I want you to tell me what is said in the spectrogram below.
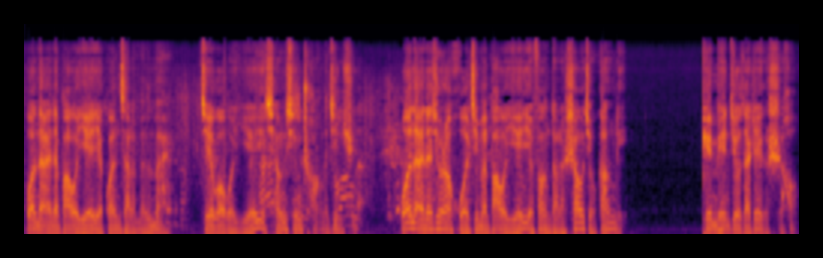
我奶奶把我爷爷关在了门外，结果我爷爷强行闯了进去，我奶奶就让伙计们把我爷爷放到了烧酒缸里。偏偏就在这个时候，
